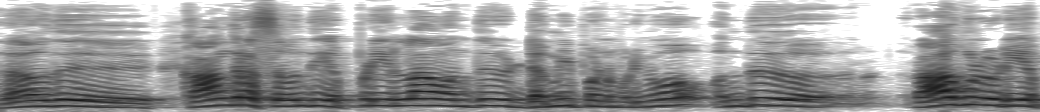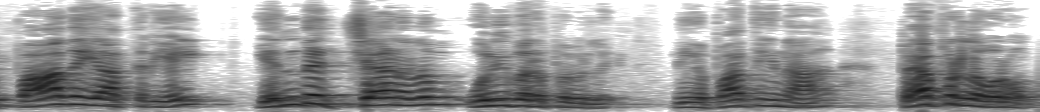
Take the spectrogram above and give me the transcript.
அதாவது காங்கிரஸை வந்து எப்படியெல்லாம் வந்து டம்மி பண்ண முடியுமோ வந்து ராகுலுடைய பாத யாத்திரையை எந்த சேனலும் ஒளிபரப்பவில்லை. நீங்கள் பார்த்தீங்கன்னா பேப்பரில் வரும்.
